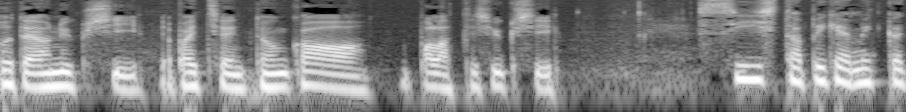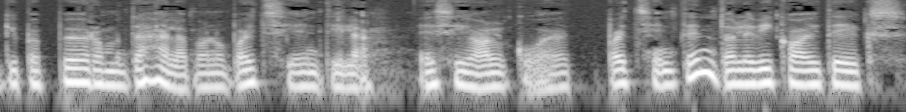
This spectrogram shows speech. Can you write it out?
õde on üksi ja patsient on ka palatis üksi? siis ta pigem ikkagi peab pöörama tähelepanu patsiendile esialgu, et patsient endale viga ei teeks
